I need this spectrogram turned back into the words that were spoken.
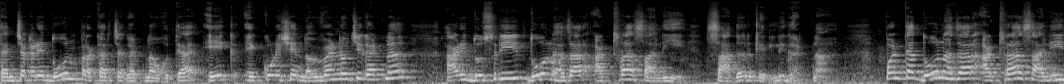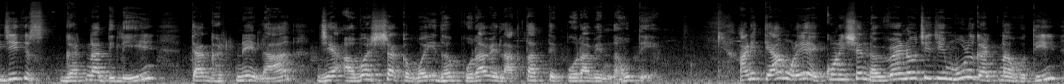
त्यांच्याकडे दोन प्रकारच्या घटना होत्या. एक एकोणीसशे नव्याण्णवची घटना आणि दुसरी दोन हजार अठरा साली सादर केलेली घटना. पण त्या दोन हजार अठरा साली जी घटना दिली त्या घटनेला जे आवश्यक वैध पुरावे लागतात ते पुरावे नव्हते. आणि त्यामुळे एकोणीसशे नव्याण्णवची जी मूळ घटना होती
